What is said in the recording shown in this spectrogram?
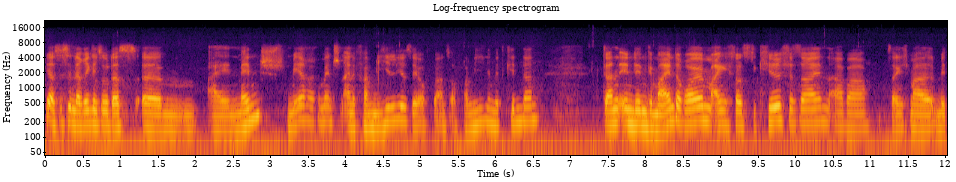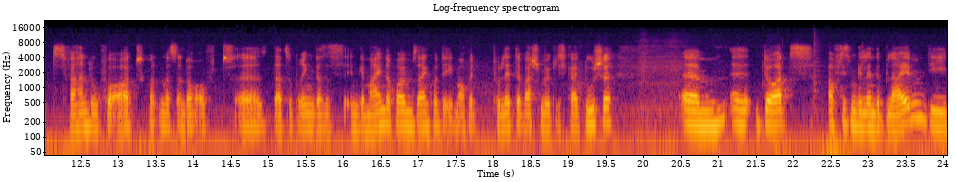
Ja, es ist in der Regel so, dass ähm, ein Mensch, mehrere Menschen, eine Familie, sehr oft waren es auch Familien mit Kindern, Dann in den Gemeinderäumen, eigentlich soll es die Kirche sein, aber sage ich mal, mit Verhandlungen vor Ort konnten wir es dann doch oft äh, dazu bringen, dass es in Gemeinderäumen sein konnte, eben auch mit Toilette, Waschmöglichkeit, Dusche. Ähm, äh, dort auf diesem Gelände bleiben. Die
